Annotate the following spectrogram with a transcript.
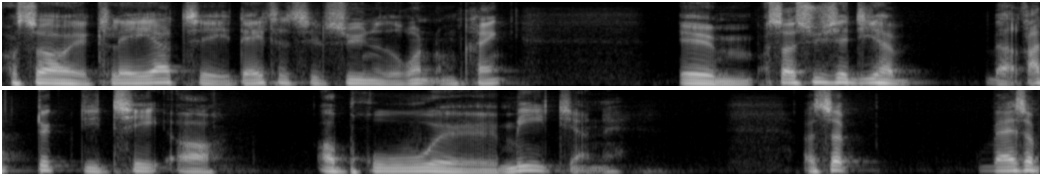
Og så øh, klager til datatilsynet rundt omkring. Øhm, og så synes jeg, at de har været ret dygtige til at, at bruge øh, medierne. Og så hvad er så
